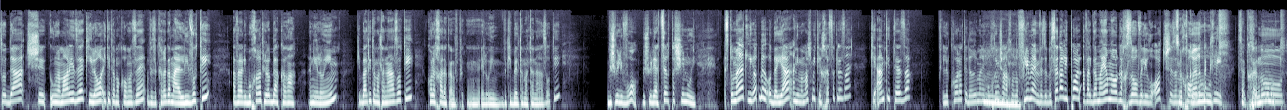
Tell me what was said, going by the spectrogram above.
תודה שהוא אמר לי את זה, כי לא ראיתי את המקום הזה, וזה כרגע מעליב אותי, אבל אני בוחרת להיות בהכרה. אני אלוהים, קיבלתי את המתנה הזאתי, כל אחד אגב אלוהים, וקיבל את המתנה הזאתי, בשביל לברוא, בשביל לייצר את השינוי. זאת אומרת, להיות בהודיה, אני ממש מתייחסת לזה כאנטי-תזה לכל התדרים הנמוכים Mm. שאנחנו נופלים להם, וזה בסדר ליפול, אבל גם מהר מאוד לחזור ולראות שזה מחורר את צדקנות. הכלי. צדקנות.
